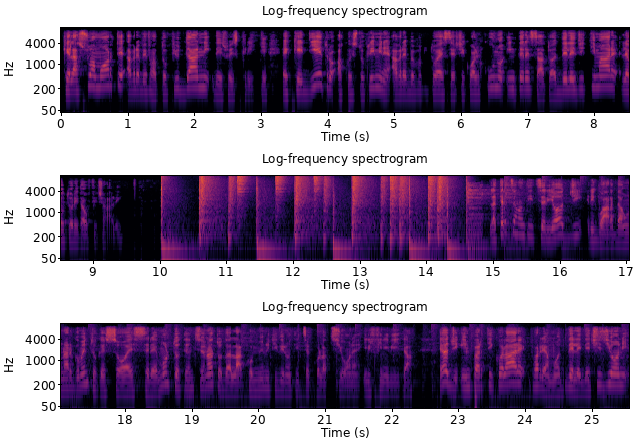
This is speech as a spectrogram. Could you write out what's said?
che la sua morte avrebbe fatto più danni dei suoi iscritti e che dietro a questo crimine avrebbe potuto esserci qualcuno interessato a delegittimare le autorità ufficiali. La terza notizia di oggi riguarda un argomento che so essere molto attenzionato dalla community di notizie a colazione, il fine vita. E oggi in particolare parliamo delle decisioni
